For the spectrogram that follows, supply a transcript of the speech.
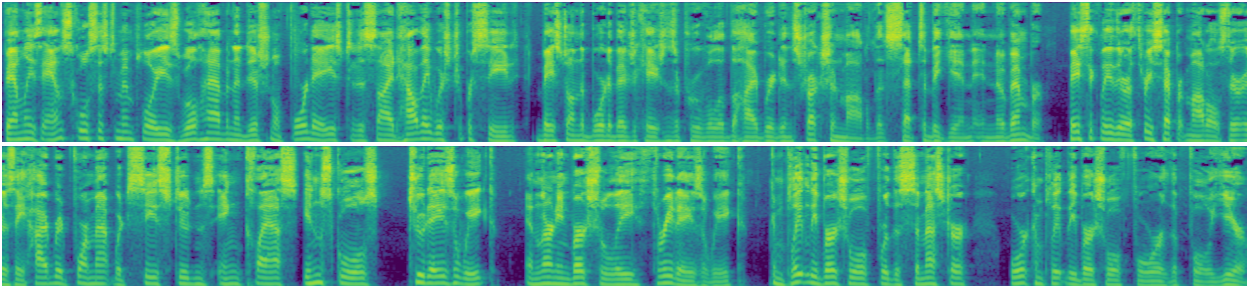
Families and school system employees will have an additional four days to decide how they wish to proceed based on the Board of Education's approval of the hybrid instruction model that's set to begin in November. Basically, there are three separate models. There is a hybrid format which sees students in class in schools two days a week and learning virtually three days a week, completely virtual for the semester or completely virtual for the full year.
